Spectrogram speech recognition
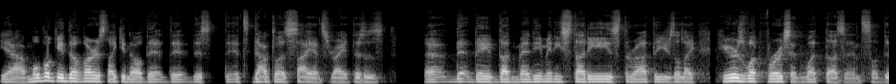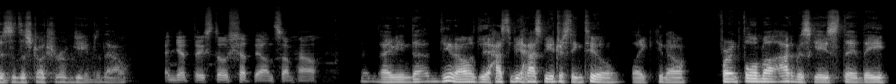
yeah mobile game developers like you know the, the this it's down to a science right? This is uh, they, they've done many many studies throughout the years of like here's what works and what doesn't. So this is the structure of games now. And yet they still shut down somehow. i mean that you know it has to be it has to be interesting too. Like you know for in full case they they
